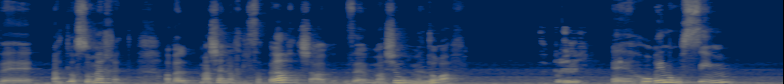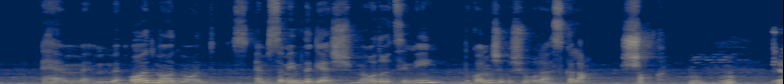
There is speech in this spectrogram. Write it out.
ואת לא סומכת. אבל מה שאני הולכת לספר לך עכשיו, זה משהו מהמם. מטורף. ספרי לי. אה, הורים רוסים הם מאוד מאוד מאוד, הם שמים דגש מאוד רציני בכל מה שקשור להשכלה. שוק. מהמם. כן.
